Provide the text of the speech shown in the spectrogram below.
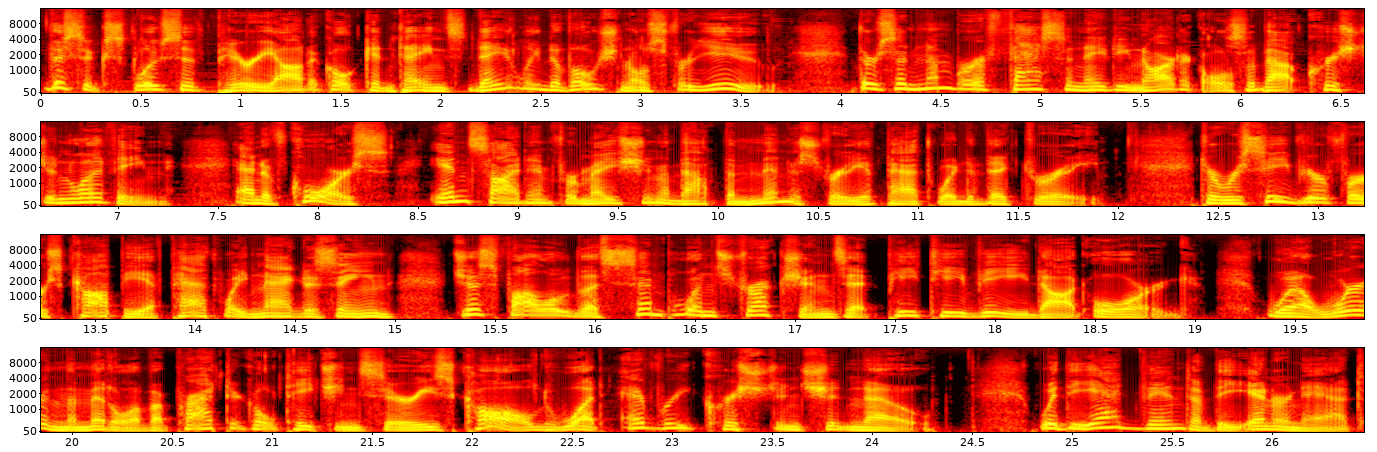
This exclusive periodical contains daily devotionals for you. There's a number of fascinating articles about Christian living, and of course, inside information about the ministry of Pathway to Victory. To receive your first copy of Pathway Magazine, just follow the simple instructions at ptv.org. Well, we're in the middle of a practical teaching series called What Every Christian Should Know. With the advent of the Internet,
